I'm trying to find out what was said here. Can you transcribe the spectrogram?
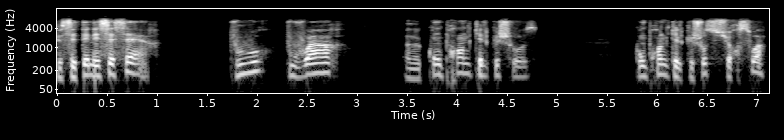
que c'était nécessaire pour pouvoir comprendre quelque chose, comprendre quelque chose sur soi.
